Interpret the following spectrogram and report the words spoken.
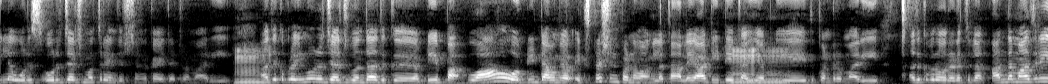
இல்ல ஒரு ஒரு ஜட்ஜ் மாத்திரம் எந்திரிச்சு நின்று கை தட்டுற மாதிரி. அதுக்கப்புறம் இன்னொரு ஜட்ஜ் வந்து அதுக்கு அப்படியே வாவ் அப்படின்ட்டு அவங்க எக்ஸ்பிரஷன் பண்ணுவாங்கல்ல தலையாட்டிட்டே கை அப்படியே இது பண்ற மாதிரி. அதுக்கப்புறம் ஒரு இடத்துல அந்த மாதிரி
